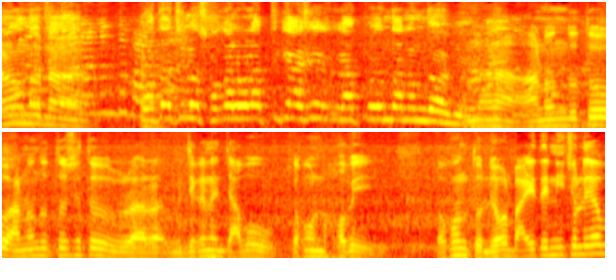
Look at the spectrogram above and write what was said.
আনন্দ না। কথা ছিল সকালবেলার থেকে আসে রাত পর্যন্ত আনন্দ হবে। না না আনন্দ তো আনন্দ তো সে তো যেখানে যাব তখন হবে। তখন তো যখন বাড়িতে নিয়ে চলে যাব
